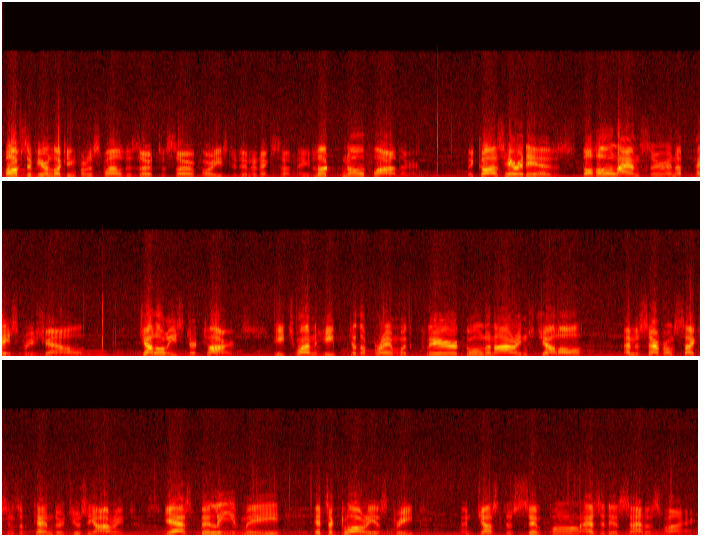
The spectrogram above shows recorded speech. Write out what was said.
Folks, if you're looking for a swell dessert to serve for Easter dinner next Sunday, look no farther. Because here it is, the whole answer in a pastry shell Jello Easter tarts, each one heaped to the brim with clear golden orange jello and several sections of tender, juicy oranges. Yes, believe me, it's a glorious treat and just as simple as it is satisfying.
